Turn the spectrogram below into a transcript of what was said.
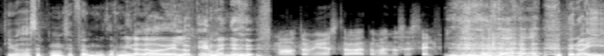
¿qué ibas a hacer con ese fémur? ¿Dormir al lado de él o qué? mañana? No, tu amigo estaba tomándose selfies. Pero ahí.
